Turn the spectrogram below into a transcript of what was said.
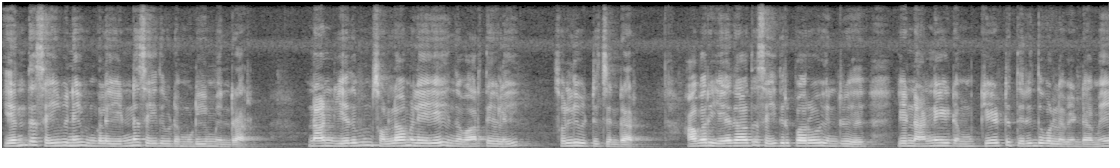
எந்த செய்வினை உங்களை என்ன செய்துவிட முடியும்? என்றார். நான் எதுவும் சொல்லாமலேயே இந்த வார்த்தைகளை சொல்லிவிட்டு சென்றார். அவர் ஏதாவது செய்திருப்பாரோ என்று என் அன்னையிடம் கேட்டு தெரிந்து கொள்ள வேண்டாமே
